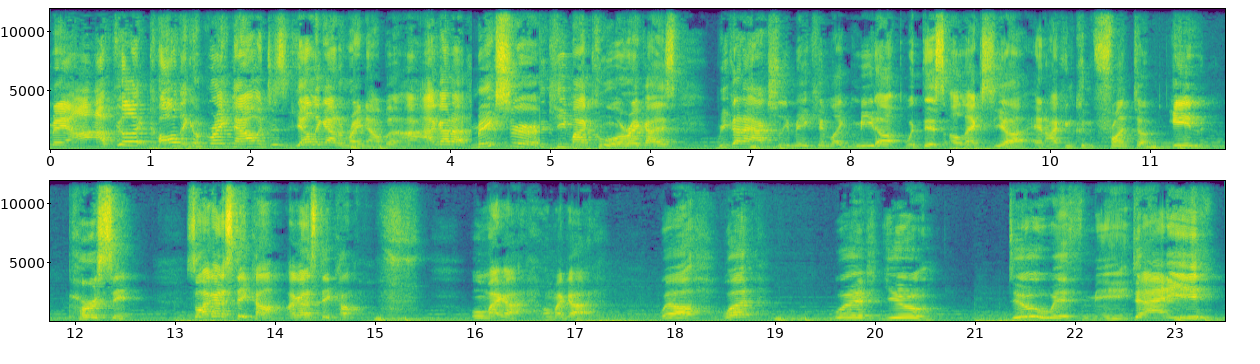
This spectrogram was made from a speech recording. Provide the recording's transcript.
man? I, I feel like calling him right now and just yelling at him right now. But I, I gotta make sure to keep my cool, alright, guys? We gotta actually make him, like, meet up with this Alexia and I can confront him in person. So I gotta stay calm. I gotta stay calm. Oh my god. Oh my god. Well, what would you do with me, Daddy?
